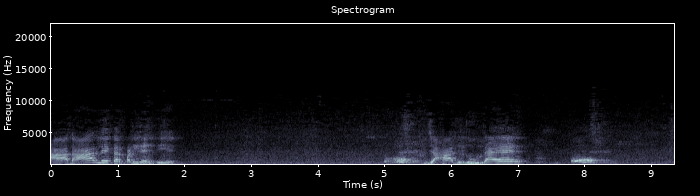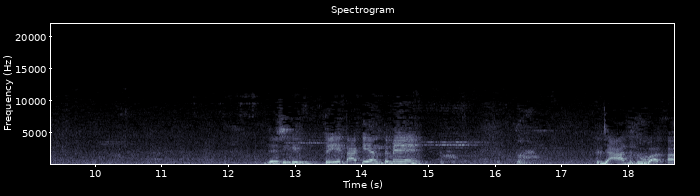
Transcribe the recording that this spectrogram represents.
आधार लेकर पड़ी रहती है। जहाज़ डूबता है। जैसे कि त्रेता के अंत में जहाज़ डूबा था।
